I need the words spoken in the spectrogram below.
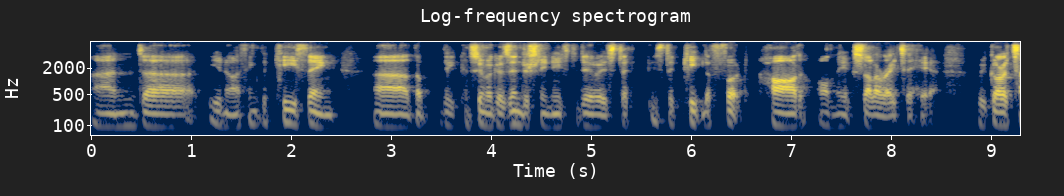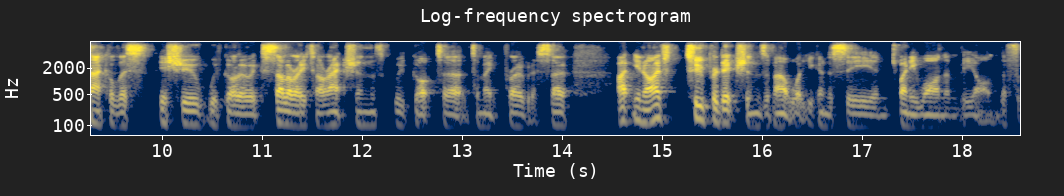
and uh, you know I think the key thing uh, the, the consumer goods industry needs to do is to is to keep the foot hard on the accelerator here. We've got to tackle this issue. We've got to accelerate our actions. We've got to, to make progress. So, I, you know, I have two predictions about what you're going to see in 21 and beyond. The,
